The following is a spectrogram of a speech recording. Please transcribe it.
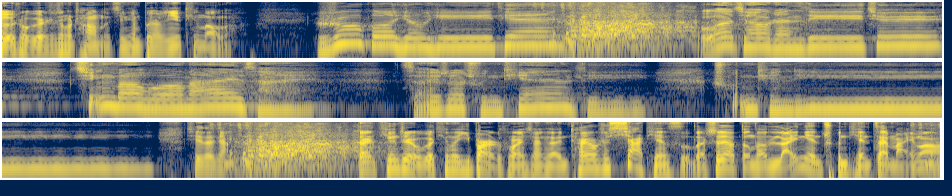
有一首歌是这么唱的，今天不小心又听到了。如果有一天我悄然离去，请把我埋在在这春天里，春天里。谢谢大家。但是听这首歌听到一半，突然想起来，他要是夏天死的，是要等到来年春天再埋吗？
